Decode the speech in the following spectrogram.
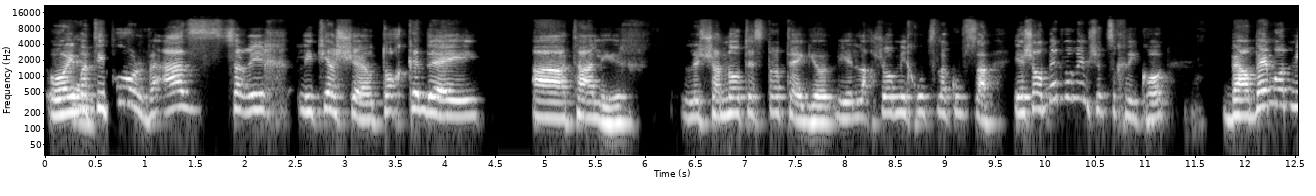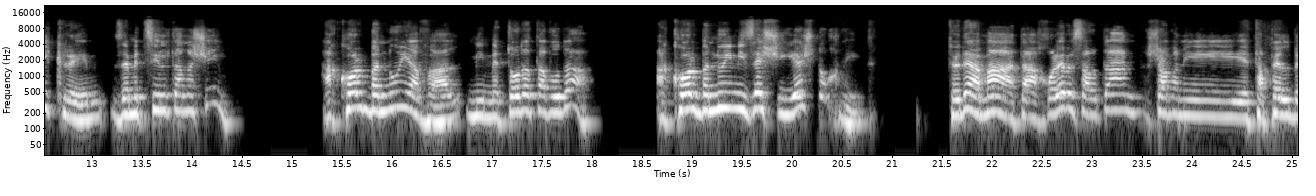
או כן. עם הטיפול, ואז צריך להתיישר תוך כדי התהליך לשנות אסטרטגיות, לחשוב מחוץ לקופסה. יש הרבה דברים שצריך לקרות. בהרבה מאוד מקרים זה מציל את האנשים. הכל בנוי אבל ממתודת עבודה. הכל בנוי מזה שיש תוכנית. אתה יודע, מה, אתה חולה בסרטן, עכשיו אני אטפל ב...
